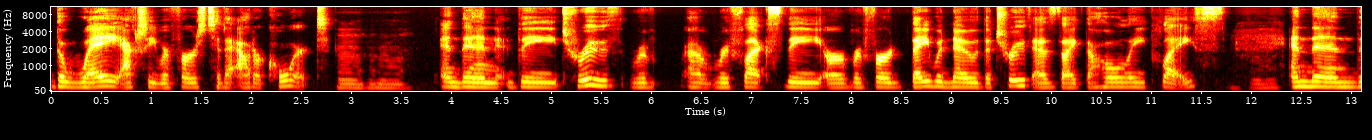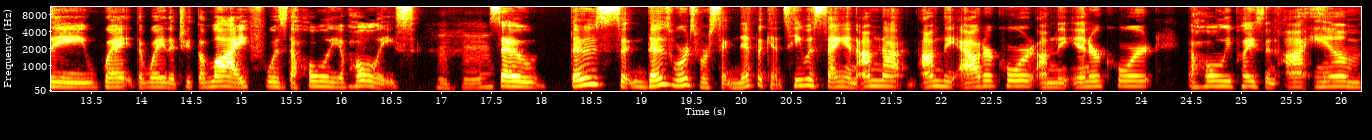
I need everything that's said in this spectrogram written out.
the way actually refers to the outer court Mhm. and then the truth re- uh, reflects the or referred they would know the truth as like the holy place Mhm. and then the way the way the truth the life was the holy of holies Mhm. so those those words were significant he was saying i'm not i'm the outer court i'm the inner court the holy place and i am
